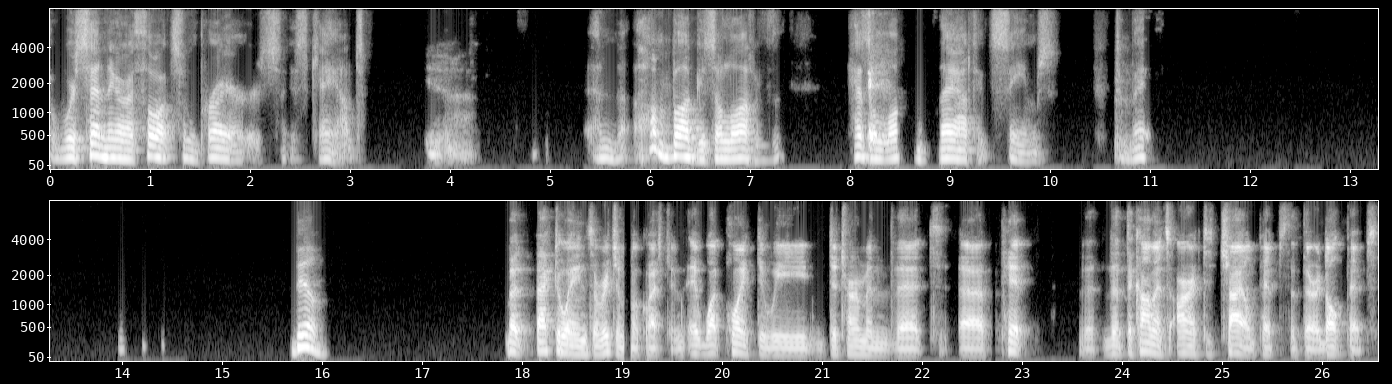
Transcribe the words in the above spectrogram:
We're sending our thoughts and prayers, is cant. Yeah. And humbug is a lot of has a lot of that, it seems to me. Bill. But back to Wayne's original question: At what point do we determine that uh, Pip, that, that the comments aren't child Pips, that they're adult Pips?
